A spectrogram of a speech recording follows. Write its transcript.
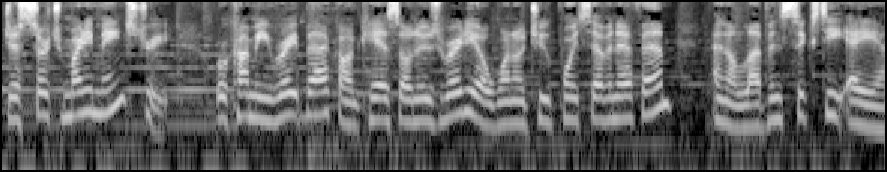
Just search Mighty Main Street. We're coming right back on KSL News Radio 102.7 FM and 1160 AM.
